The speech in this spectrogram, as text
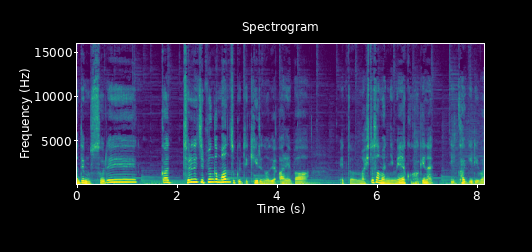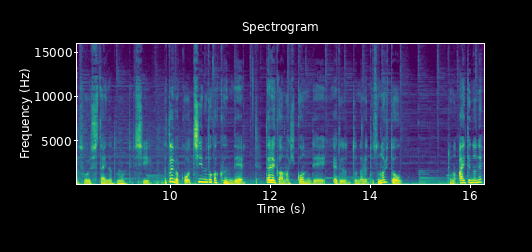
あでもそれがそれで自分が満足できるのであればえっとまあ人様に迷惑をかけない限りはそうしたいなと思ってるし例えばこうチームとか組んで誰かを巻き込んでやるとなるとその人との相手のね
